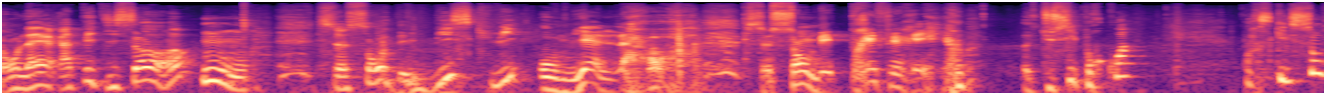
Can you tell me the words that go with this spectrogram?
Ils ont l'air appétissants, hein Hmm. Ce sont des biscuits au miel. Oh, ce sont mes préférés. Euh, Tu sais pourquoi? Parce qu'ils sont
